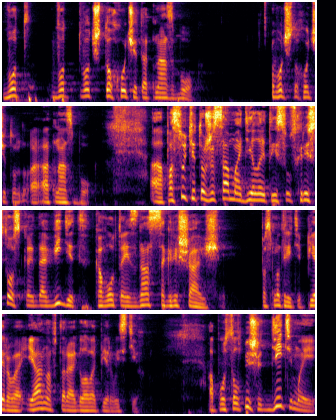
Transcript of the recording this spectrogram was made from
Вот, вот, вот что хочет от нас Бог. Вот что хочет он, а, от нас Бог. А, по сути, то же самое делает Иисус Христос, когда видит кого-то из нас согрешающим. Посмотрите, 1 Иоанна, 2 глава, 1 стих. Апостол пишет, «Дети мои,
